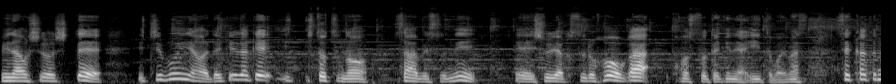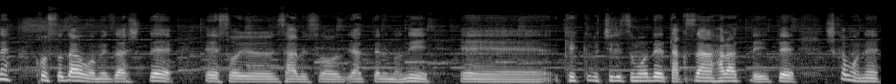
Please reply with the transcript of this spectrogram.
見直しをして、一分野はできるだけ一つのサービスに、え、集約する方がコスト的にはいいと思います。せっかくね、コストダウンを目指して、え、そういうサービスをやってるのに、えー、結局、ちりつもでたくさん払っていて、しかもね、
